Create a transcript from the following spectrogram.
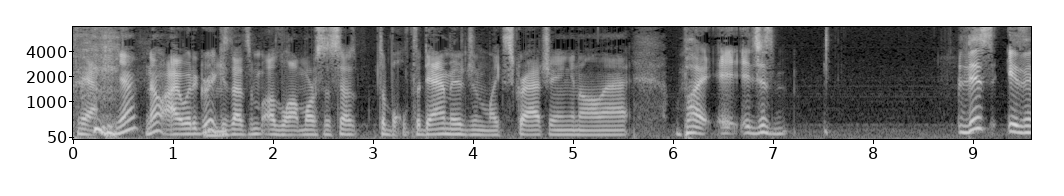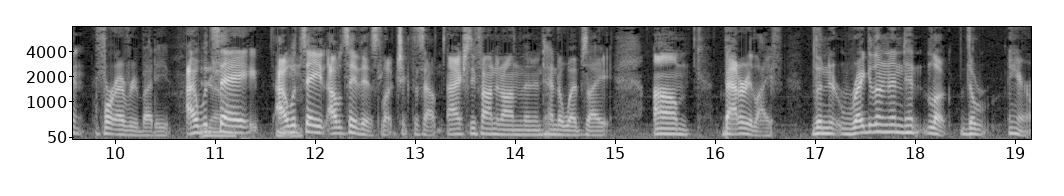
yeah, yeah. No, I would agree because Mm-hmm. that's a lot more susceptible to damage and like scratching and all that. But it, it just this isn't for everybody. I would No. say I would say I would say this. Look, check this out. I actually found it on the Nintendo website. Um, battery life. The n- regular Nintendo. Look, the here.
